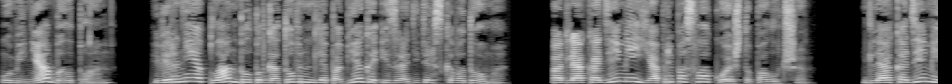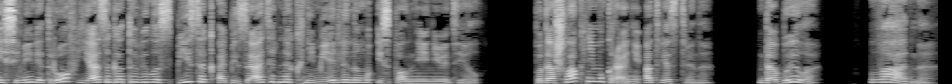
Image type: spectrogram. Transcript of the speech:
У меня был план. Вернее, план был подготовлен для побега из родительского дома. А для Академии я припасла кое-что получше. Для Академии Семи Ветров я заготовила список обязательных к немедленному исполнению дел. Подошла к нему крайне ответственно. Добыла. Ладно,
